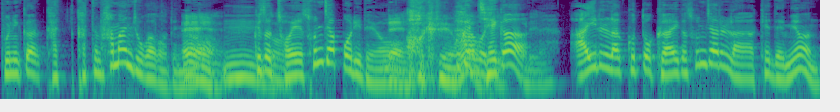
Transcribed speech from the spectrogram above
보니까 가- 같은 하만 조가거든요. 네. 그래서 저의 손자뻘이 돼요. 네. 아, 그래요? 그러니까 제가. 아이를 낳고 또 그 아이가 손자를 낳게 되면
